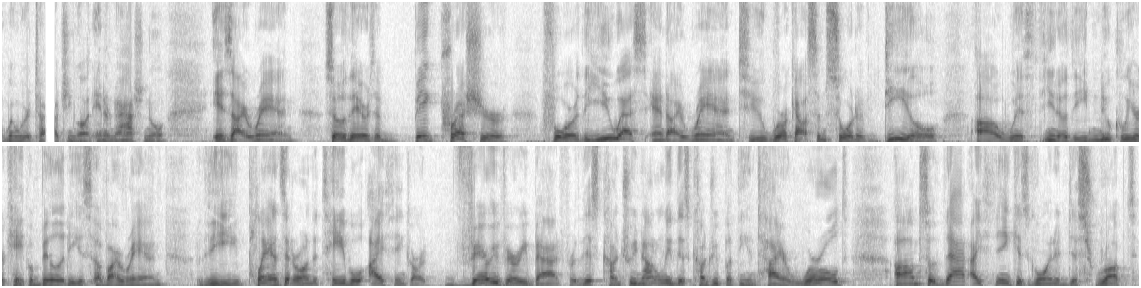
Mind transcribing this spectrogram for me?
when we were touching on international, is Iran. So there's a big pressure for the U.S. and Iran to work out some sort of deal uh, with you know the nuclear capabilities of Iran. The plans that are on the table, I think, are very, very bad for this country, not only this country, but the entire world. Um, so that, I think, is going to disrupt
